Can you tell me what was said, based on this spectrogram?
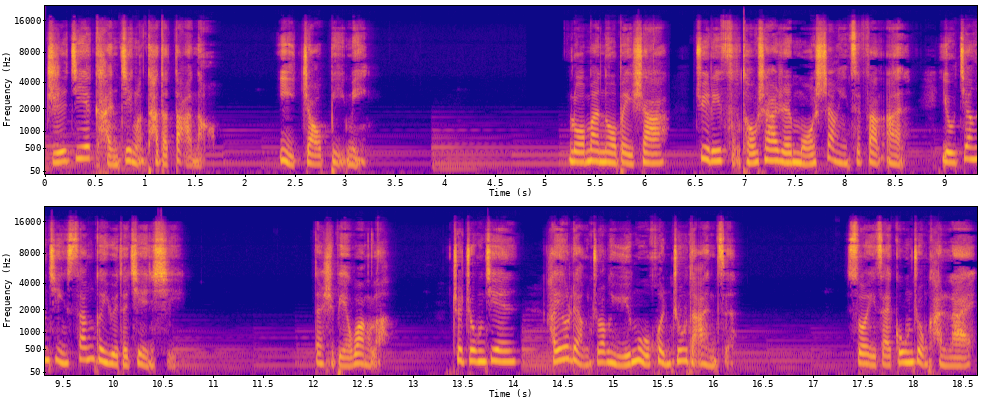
直接砍进了他的大脑，一招毙命。罗曼诺被杀，距离斧头杀人魔上一次犯案有将近三个月的间隙。但是别忘了，这中间还有两桩鱼目混珠的案子。所以在公众看来，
